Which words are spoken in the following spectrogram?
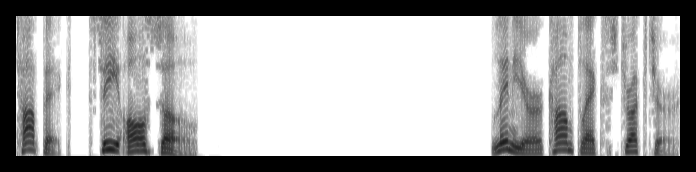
Topic See also. Linear complex structure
